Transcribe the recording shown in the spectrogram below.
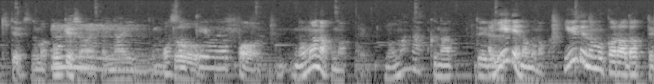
きてるんですね、まあ、後継者はやっぱいないっていうおのと酒をやっぱ飲まなくなってる。飲まなくなってる。あ家で飲むのか。家で飲むからだって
